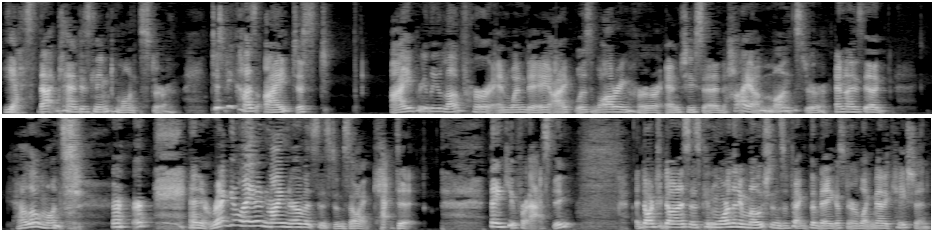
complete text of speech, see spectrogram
Yes, that plant is named Monster. Just because I just, I really love her. And one day I was watering her and she said, Hi, I'm Monster. And I said, hello monster. and it regulated my nervous system, so I kept it. Thank you for asking. Dr. Donna says, can more than emotions affect the vagus nerve like medication?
